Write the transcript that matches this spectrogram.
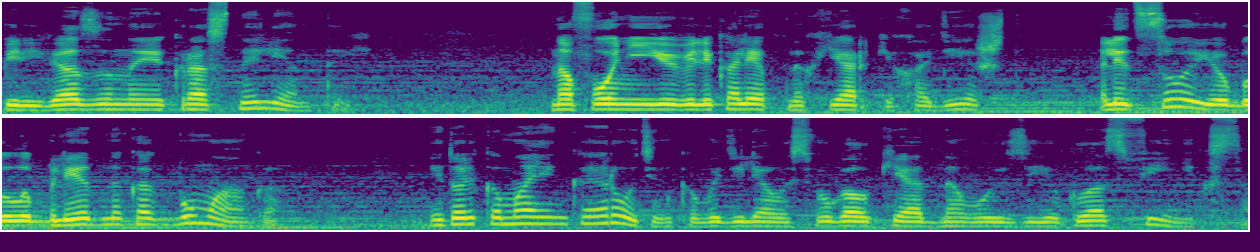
перевязанные красной лентой. На фоне ее великолепных ярких одежд лицо ее было бледно, как бумага, и только маленькая родинка выделялась в уголке одного из ее глаз феникса.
